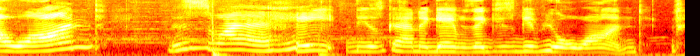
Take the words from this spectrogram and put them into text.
A wand? This is why I hate these kind of games. They just give you a wand.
